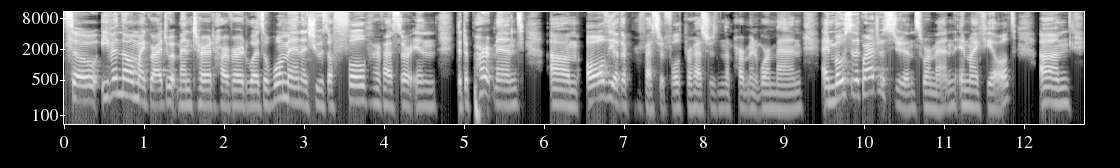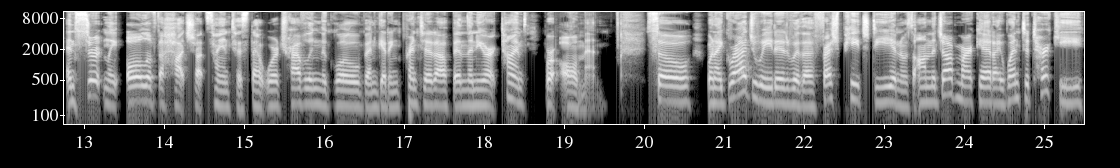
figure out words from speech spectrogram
So, even though my graduate mentor at Harvard was a woman and she was a full professor in the department, um, all the other professor, full professors in the department were men, and most of the graduate students were men in my field. Um, and certainly, all of the hotshot scientists that were traveling the globe and getting printed up in the New York Times were all men. So when I graduated with a fresh PhD and was on the job market, I went to Turkey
